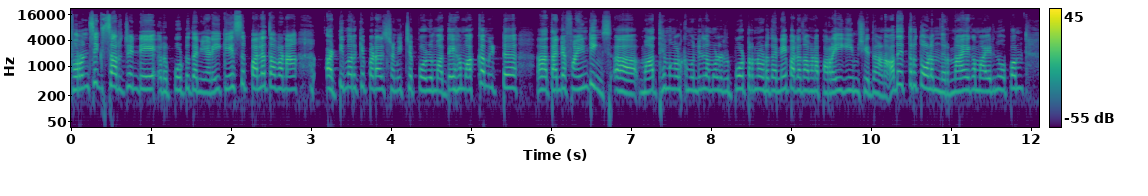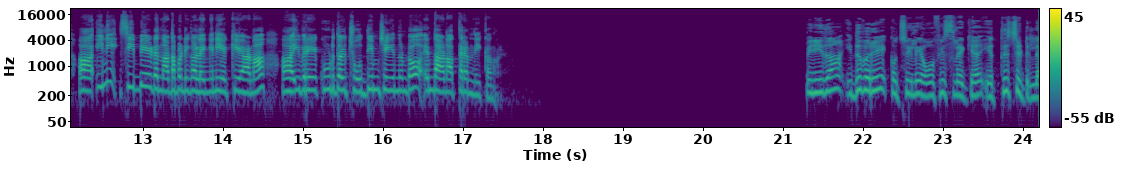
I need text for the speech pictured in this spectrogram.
ഫോറൻസിക് സർജന്റെ റിപ്പോർട്ട് തന്നെയാണ്. ഈ കേസ് പലതവണ അട്ടിമറിക്കപ്പെടാൻ ശ്രമിച്ചപ്പോഴും അദ്ദേഹം അക്കമിട്ട് തന്റെ ഫൈൻഡിങ്സ് മാധ്യമങ്ങൾക്ക് മുന്നിൽ നമ്മൾ റിപ്പോർട്ടറിനോട് തന്നെ പലതവണ പറയുകയും ചെയ്തതാണ്. അത് എത്രത്തോളം നിർണായകമായിരുന്നു? ഒപ്പം ഇനി സി നടപടികൾ എങ്ങനെയൊക്കെയാണ് ഇവരെ കൂടുതൽ ചോദ്യം ചെയ്യുന്നുണ്ടോ? എന്താണ് അത്തരം നീക്കങ്ങൾ? വിനീത ഇതുവരെ കൊച്ചിയിലെ ഓഫീസിലേക്ക് എത്തിച്ചിട്ടില്ല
